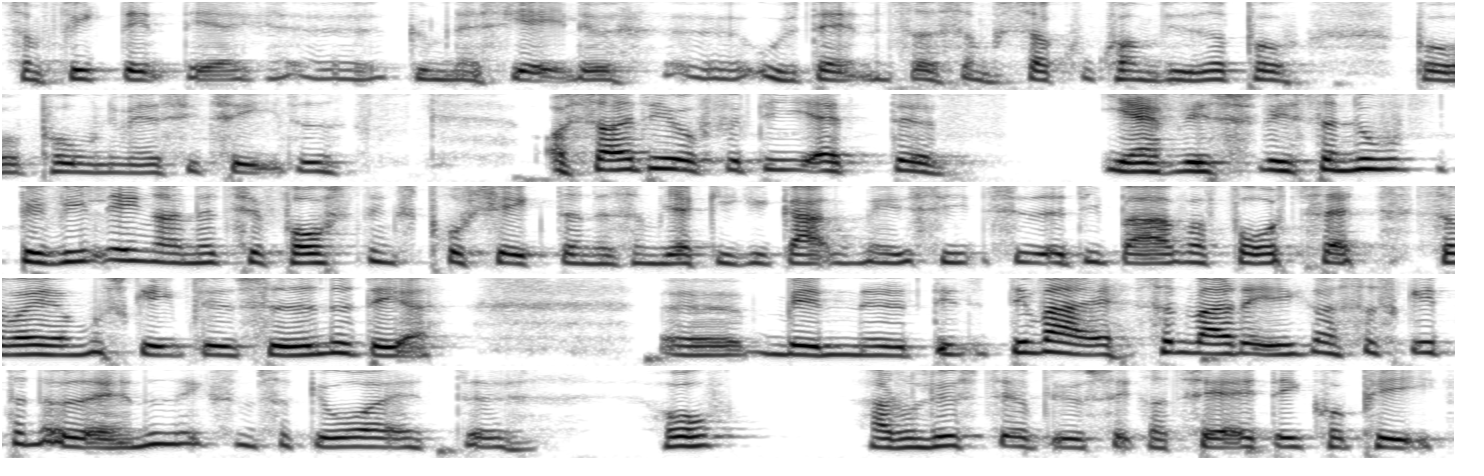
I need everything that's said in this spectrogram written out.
som fik den der øh, gymnasiale øh, uddannelse, som så kunne komme videre på, på, på universitetet. Og så er det jo fordi, at øh, ja, hvis, hvis der nu bevillingerne til forskningsprojekterne, som jeg gik i gang med i sin tid, at de bare var fortsat, så var jeg måske blevet siddende der Øh, men øh, det, det var, sådan var det ikke, og så skete der noget andet, ikke, som så gjorde, at øh, hov, har du lyst til at blive sekretær i DKP?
